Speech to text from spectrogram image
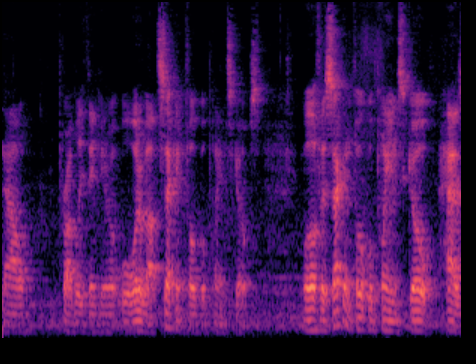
Now, probably thinking, well, what about second focal plane scopes? Well, if a second focal plane scope has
